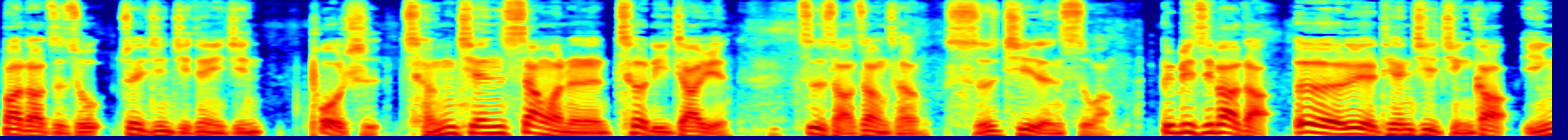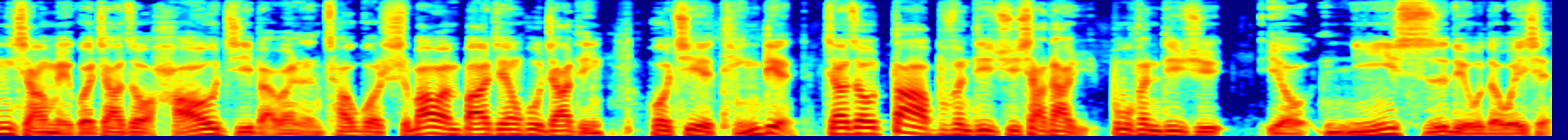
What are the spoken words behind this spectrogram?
报道指出，最近几天已经迫使成千上万的人撤离家园，至少造成十七人死亡。BBC 报道，恶劣天气警告影响美国加州好几百万人，超过十八万八千户家庭或企业停电。加州大部分地区下大雨，部分地区有泥石流的危险。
